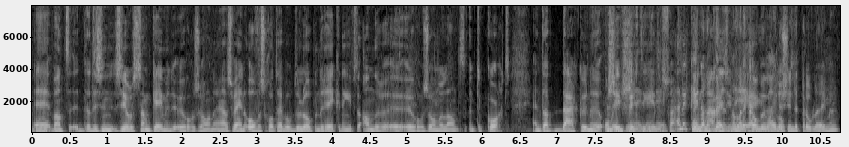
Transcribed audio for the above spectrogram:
Eh, want dat is een zero-sum game in de eurozone. Hè. Als wij een overschot hebben op de lopende rekening... heeft de andere uh, eurozone-land een tekort. En dat, daar kunnen onevenwichtigheden nee, nee, nee. En dan, kunnen, maar dan komen wij dus in de problemen.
